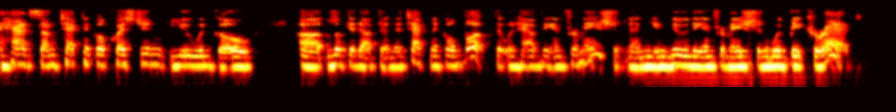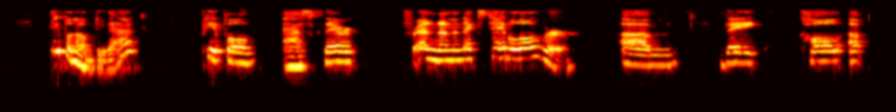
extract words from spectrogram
had some technical question, you would go uh, look it up in a technical book that would have the information and you knew the information would be correct. People don't do that. People ask their friend on the next table over. Um, they call up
